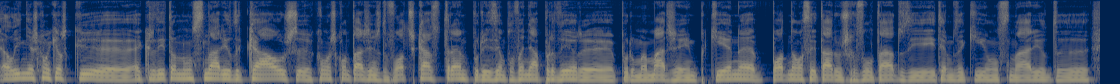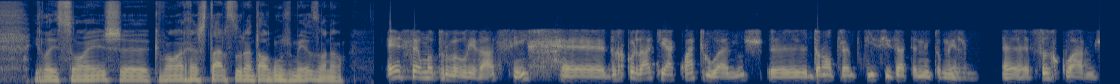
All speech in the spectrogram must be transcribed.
Alinhas com aqueles que uh, acreditam num cenário de caos uh, com as contagens de votos. Caso Trump, por exemplo, venha a perder uh, por uma margem pequena, pode não aceitar os resultados e termos aqui um cenário de eleições que vão arrastar-se durante alguns meses ou não? Essa é uma probabilidade, sim. De recordar que há quatro anos Donald Trump disse exatamente o mesmo. Se recuarmos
